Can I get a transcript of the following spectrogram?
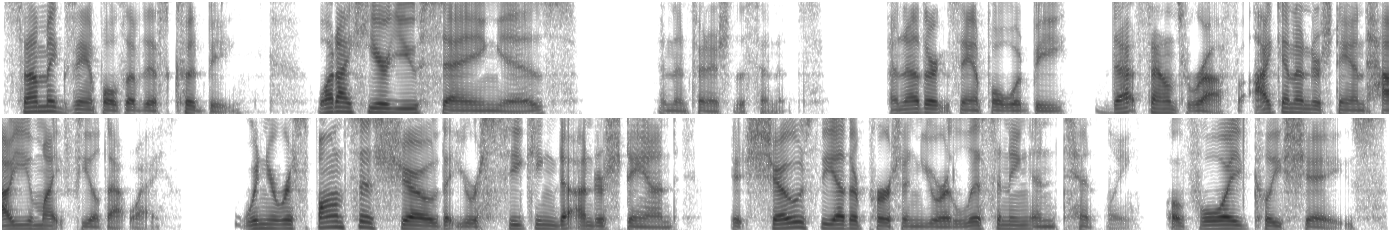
Some examples of this could be What I hear you saying is, and then finish the sentence. Another example would be That sounds rough. I can understand how you might feel that way. When your responses show that you are seeking to understand, it shows the other person you are listening intently. Avoid cliches.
